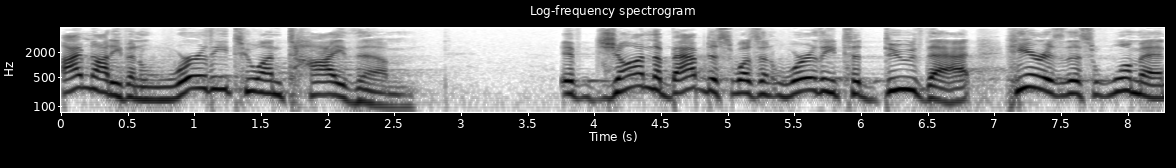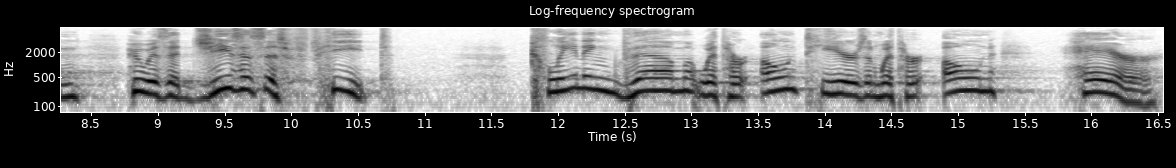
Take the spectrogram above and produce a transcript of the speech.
I'm not even worthy to untie them. If John the Baptist wasn't worthy to do that, here is this woman who is at Jesus' feet, cleaning them with her own tears and with her own hair.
